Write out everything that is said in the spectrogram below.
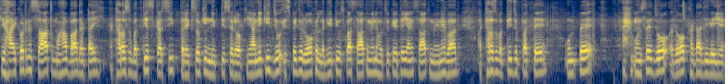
कि हाईकोर्ट ने सात माह बाद हटाई अठारह कृषि परीक्षों की नियुक्ति से रोक। यानी कि जो इस पर जो रोक लगी थी, उसका सात महीने हो चुके थे। यानी सात महीने बाद अठारह जो पद थे, उन पर उनसे जो रोक हटा दी गई है।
